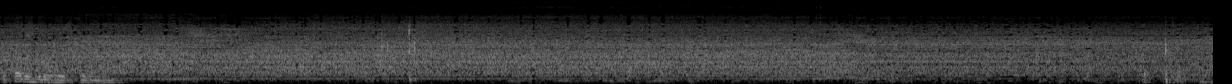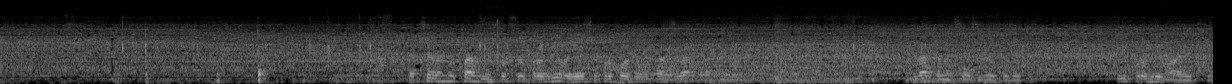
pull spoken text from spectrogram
Тепер з другої сторони. Ви не впевнений, що все прогріло, я ще проходжу отак зверху. Зверху на всякий випадок. І прогріваю все.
